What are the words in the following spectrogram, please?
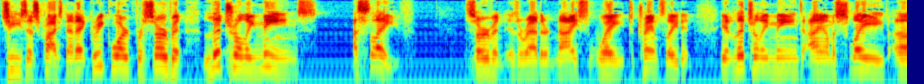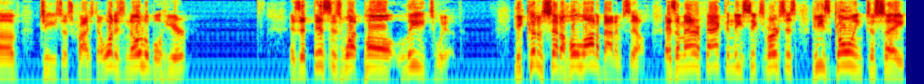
Jesus Christ. Now, that Greek word for servant literally means a slave. Servant is a rather nice way to translate it. It literally means I am a slave of Jesus Christ. Now, what is notable here is that this is what Paul leads with. He could have said a whole lot about himself. As a matter of fact, in these six verses, he's going to say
